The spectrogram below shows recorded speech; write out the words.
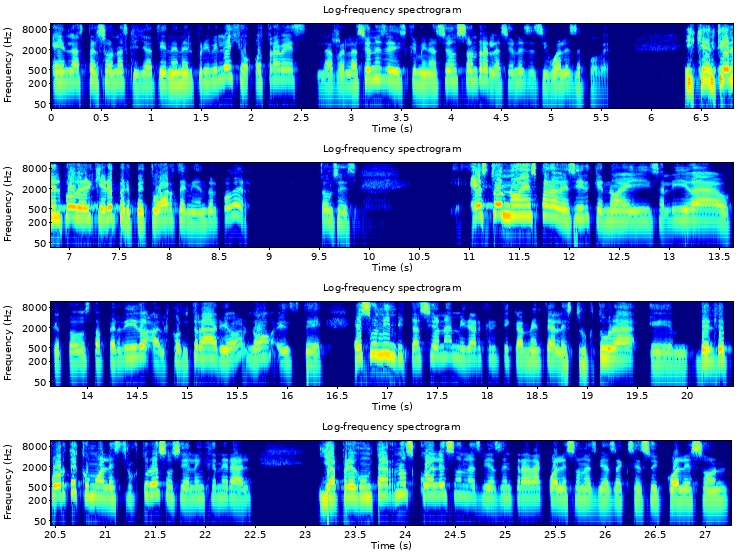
en las personas que ya tienen el privilegio. Otra vez, las relaciones de discriminación son relaciones desiguales de poder. Y quien tiene el poder quiere perpetuar teniendo el poder. Entonces, esto no es para decir que no hay salida o que todo está perdido, al contrario, ¿no? Este, es una invitación a mirar críticamente a la estructura eh, del deporte como a la estructura social en general y a preguntarnos cuáles son las vías de entrada, cuáles son las vías de acceso y cuáles son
